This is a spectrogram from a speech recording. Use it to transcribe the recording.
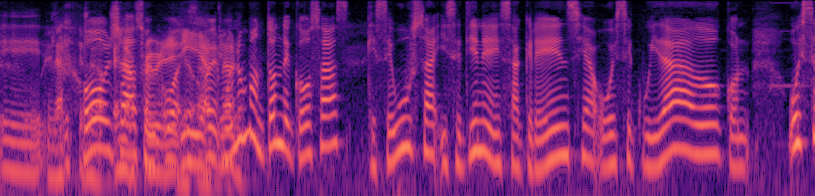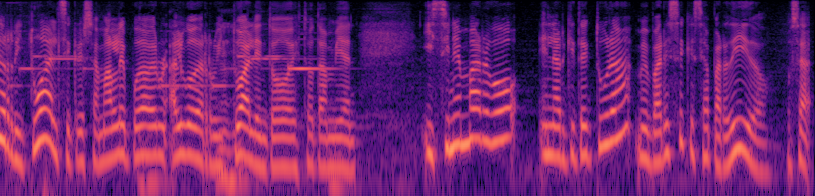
eh, en joyas o, en un montón de cosas que se usa y se tiene esa creencia o ese cuidado con o ese ritual si querés llamarle puede haber algo de ritual en todo esto también y sin embargo en la arquitectura me parece que se ha perdido. O sea,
